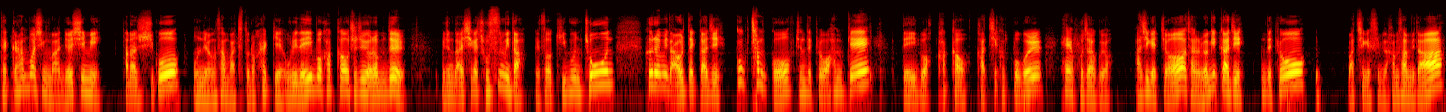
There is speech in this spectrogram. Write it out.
댓글 한 번씩만 열심히 달아주시고 오늘 영상 마치도록 할게요. 우리 네이버 카카오 주주 여러분들 요즘 날씨가 좋습니다. 그래서 기분 좋은 흐름이 나올 때까지 꾹 참고 진 대표와 함께 네이버 카카오 같이 극복을 해 보자고요. 아시겠죠? 자 그럼 여기까지 진 대표 마치겠습니다. 감사합니다.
